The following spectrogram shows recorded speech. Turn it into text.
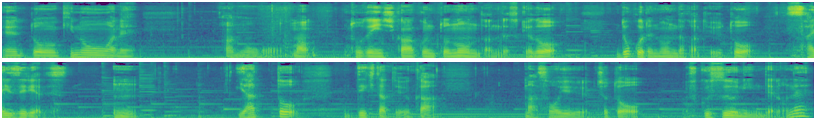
えっ、ー、と、昨日はね、あの、まあ、当然石川君と飲んだんですけど、どこで飲んだかというと、サイゼリアです。うん。やっとできたというか、まあそういうちょっと複数人でのね、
